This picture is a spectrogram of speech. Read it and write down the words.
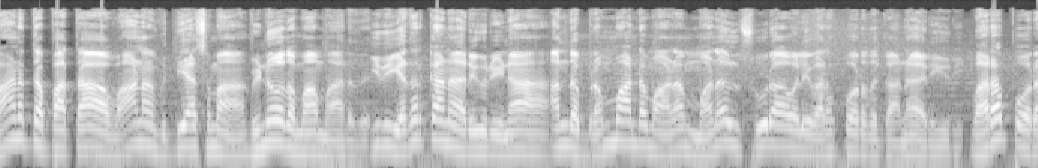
வானத்தை பார்த்தா வானம் வித்தியாசமா வினோதமா மாறுது. இது எதற்கான அறிகுறினா அந்த பிரம்மாண்டமான மணல் சூறாவளி வரப்போறதுக்கான அறிகுறி. வரப்போற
